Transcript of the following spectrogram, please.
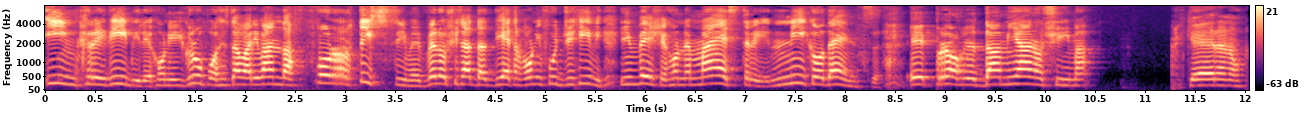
incredibile con il gruppo che stava arrivando a fortissime velocità da dietro con i fuggitivi invece con maestri Nico Denz e proprio Damiano Cima che erano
